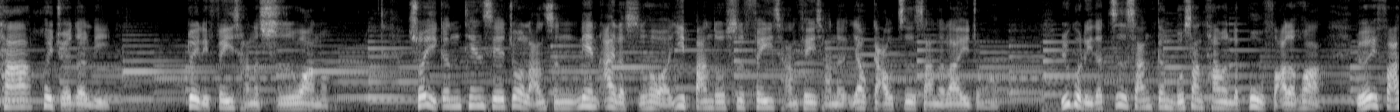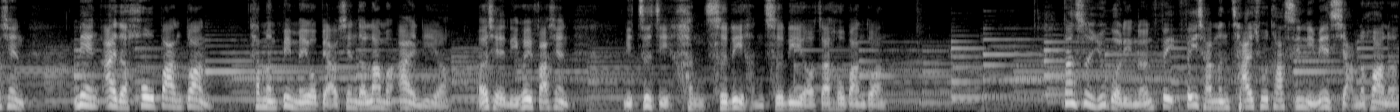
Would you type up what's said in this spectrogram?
他会觉得你对你非常的失望哦。所以跟天蝎座男生恋爱的时候啊，一般都是非常非常的要高智商的那一种哦。如果你的智商跟不上他们的步伐的话，你会发现恋爱的后半段，他们并没有表现的那么爱你哦，而且你会发现。你自己很吃力，很吃力哦，在后半段。但是如果你能非非常能猜出他心里面想的话呢，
